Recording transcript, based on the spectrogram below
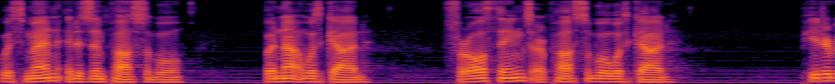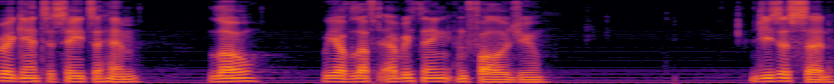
With men it is impossible, but not with God, for all things are possible with God. Peter began to say to him, Lo, we have left everything and followed you. Jesus said,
